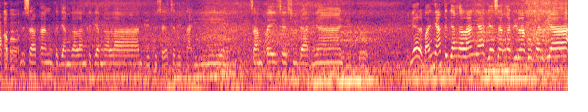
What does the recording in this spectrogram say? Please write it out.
Apa, tuh? misalkan kejanggalan-kejanggalan gitu saya ceritain sampai sesudahnya gitu. Ya banyak kejanggalannya biasa nggak dilakukan ya.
